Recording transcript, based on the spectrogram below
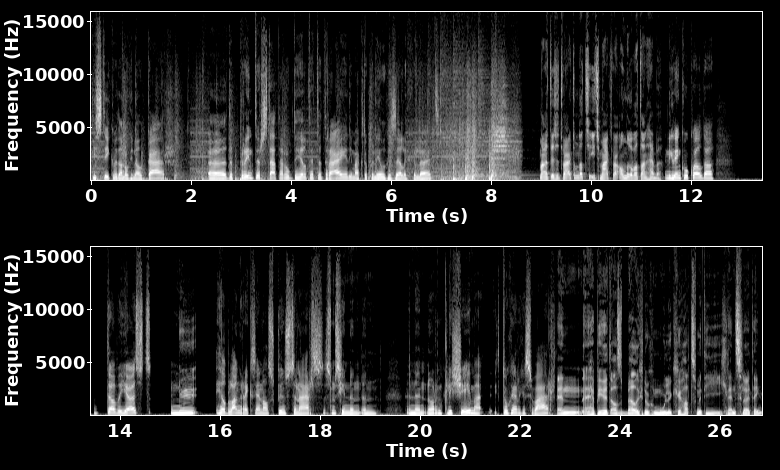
die steken we dan nog in elkaar. Uh, de printer staat daar ook de hele tijd te draaien. Die maakt ook een heel gezellig geluid. Maar het is het waard omdat ze iets maakt waar anderen wat aan hebben. En ik denk ook wel dat, dat we juist nu heel belangrijk zijn als kunstenaars. Dat is misschien een, een, een enorm cliché, maar toch ergens waar. En heb je het als Belg nog moeilijk gehad met die grenssluiting?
